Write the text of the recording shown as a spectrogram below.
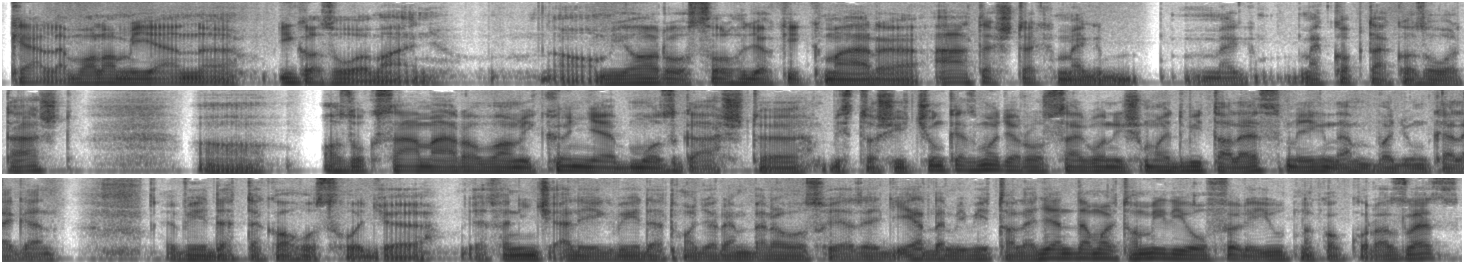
kell-e valamilyen igazolvány, ami arról szól, hogy akik már átestek, meg, meg megkapták az oltást, a, azok számára valami könnyebb mozgást biztosítsunk. Ez Magyarországon is majd vita lesz, még nem vagyunk elegen védettek ahhoz, hogy, illetve nincs elég védett magyar ember ahhoz, hogy ez egy érdemi vita legyen, de majd ha millió fölé jutnak, akkor az lesz,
